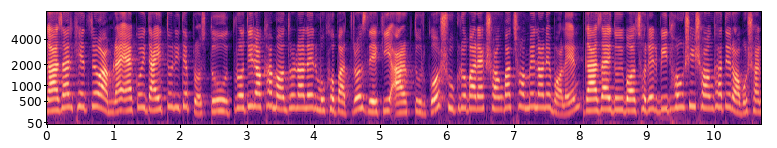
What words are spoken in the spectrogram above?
গাজার ক্ষেত্রেও আমরা একই দায়িত্ব নিতে প্রস্তুত। প্রতিরক্ষা মন্ত্রণালয়ের মুখপাত্র জেকি আর্ক তুর্কো শুক্রবার এক সংবাদ সম্মেলনে বলেন, গাজায় দুই বছরের বিধ্বংসী সংঘাতের অবসান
